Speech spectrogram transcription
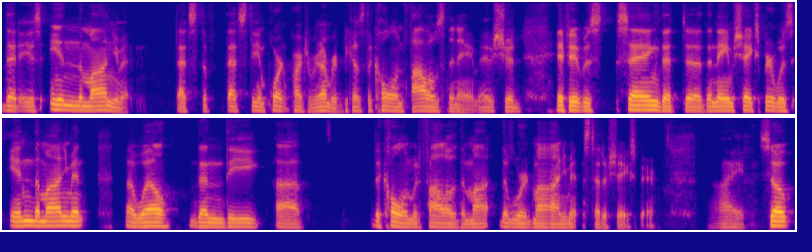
that is in the monument. That's the that's the important part to remember because the colon follows the name. It should, if it was saying that uh, the name Shakespeare was in the monument, uh, well, then the uh, the colon would follow the mo- the word monument instead of Shakespeare. Right. So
